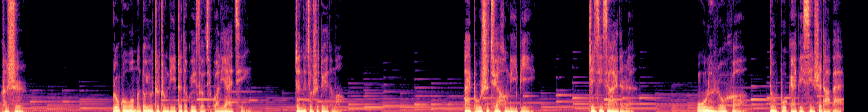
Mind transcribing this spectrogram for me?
可是，如果我们都用这种理智的规则去管理爱情，真的就是对的吗？爱不是权衡利弊，真心相爱的人，无论如何都不该被现实打败。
